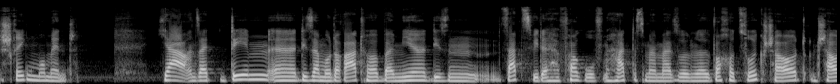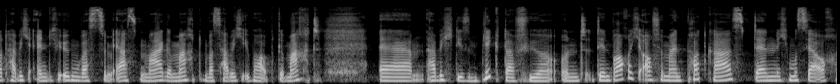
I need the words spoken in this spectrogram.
schrägen Moment. Ja, und seitdem äh, dieser Moderator bei mir diesen Satz wieder hervorgerufen hat, dass man mal so eine Woche zurückschaut und schaut, habe ich eigentlich irgendwas zum ersten Mal gemacht und was habe ich überhaupt gemacht, äh, habe ich diesen Blick dafür. Und den brauche ich auch für meinen Podcast, denn ich muss ja auch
